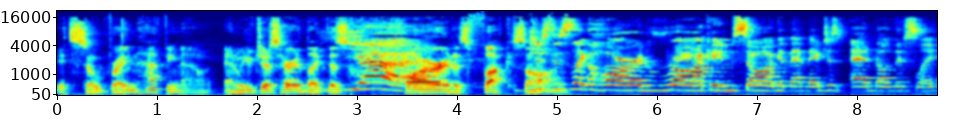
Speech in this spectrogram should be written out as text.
it's so bright and happy now, and we've just heard like this Yeah. hard as fuck song, Just this like hard rocking song, and then they just end on this like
